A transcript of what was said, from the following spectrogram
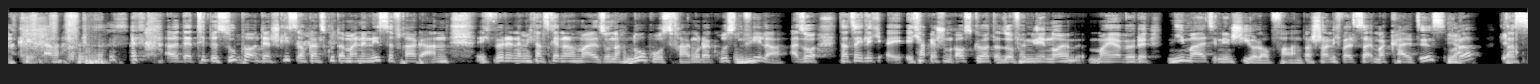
Okay, aber, aber der Tipp ist super und der schließt auch ganz gut an meine nächste Frage an. Ich würde nämlich ganz gerne nochmal so nach No-Gos fragen oder größten mhm. Fehler. Also tatsächlich, äh, ich habe ja schon rausgehört, also Familie Neumeier würde niemals in den Skiurlaub fahren. Wahrscheinlich, weil es da immer kalt ist, ja. oder? Ja. Das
